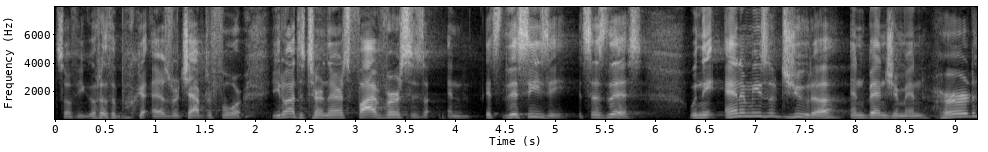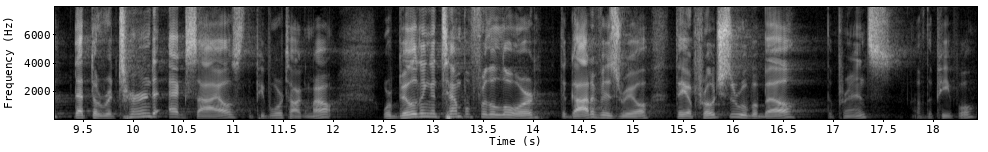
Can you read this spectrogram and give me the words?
So if you go to the book of Ezra, chapter 4, you don't have to turn there, it's five verses, and it's this easy. It says this When the enemies of Judah and Benjamin heard that the returned exiles, the people we're talking about, were building a temple for the Lord, the God of Israel, they approached Zerubbabel, the prince of the people,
